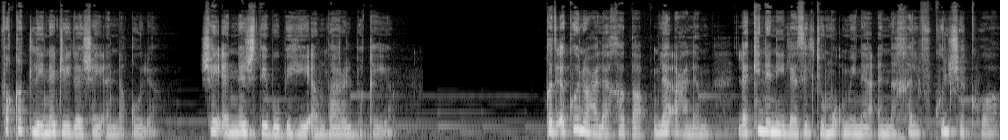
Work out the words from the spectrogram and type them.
فقط لنجد شيئا نقوله شيئا نجذب به أنظار البقية. قد أكون على خطأ لا أعلم لكنني لازلت مؤمنة أن خلف كل شكوى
